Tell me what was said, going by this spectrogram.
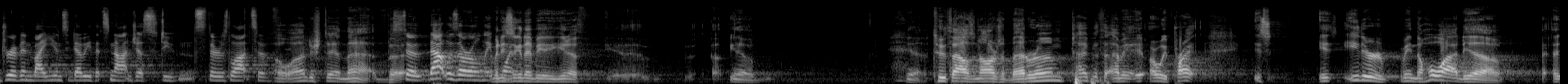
driven by UNCW that's not just students. There's lots of, Oh, I understand that, but. so that was our only I point. is it going to be, you know, you know, you know, two thousand dollars a bedroom type of thing? I mean, are we pri, is, is either, I mean, the whole idea uh,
